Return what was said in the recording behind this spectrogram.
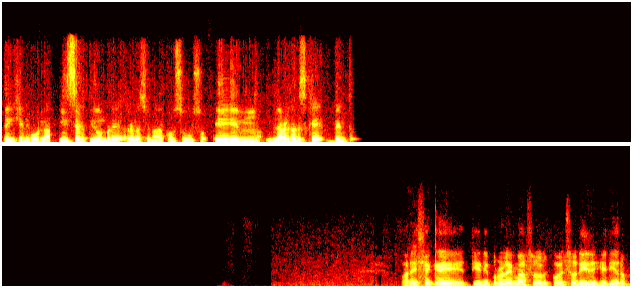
de ingeniería por la incertidumbre relacionada con su uso. La verdad es que dentro Parece que tiene problemas con el sonido, ingeniero,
